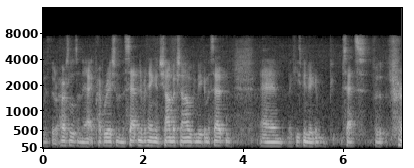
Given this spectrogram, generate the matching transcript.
with the rehearsals and the act preparation and the set and everything. And Sean McShann would be making the set, and like he's been making sets for the, for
